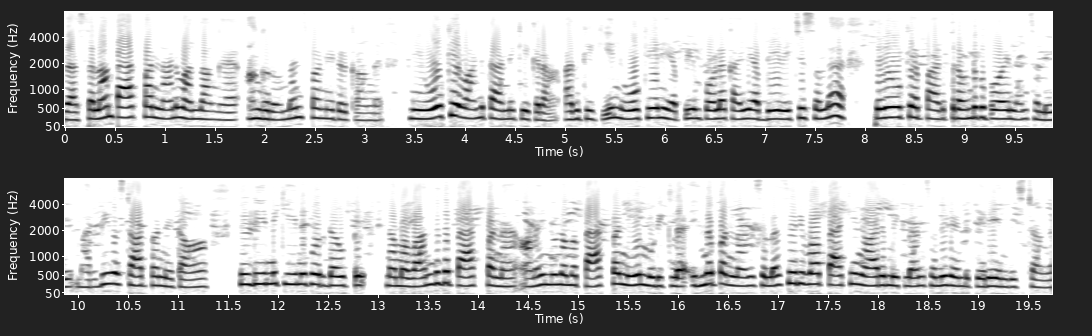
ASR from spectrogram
ட்ரெஸ் எல்லாம் பேக் பண்ணலான்னு வந்தாங்க. அங்கே ரொமான்ஸ் பண்ணிட்டு இருக்காங்க. நீ ஓகேவான்னு தண்ணி கேட்குறான் அதுக்கு கீழ் ஓகேன்னு எப்பயும் போல் கையை அப்படியே வச்சு சொல்ல சரி ஓகே அப்போ அடுத்த ரவுண்டுக்கு போயிடலான்னு சொல்லி மறுபடியும் ஸ்டார்ட் பண்ணிட்டான். திடீர்னு கீனுக்கு ஒரு டவுட்டு நம்ம வந்தது பேக் பண்ண ஆனால் இன்னும் நம்ம பேக் பண்ணியே முடிக்கல. என்ன பண்ணலான்னு சொல்ல சரி வா பேக்கிங் ஆரம்பிக்கலாம்னு சொல்லி ரெண்டு பேரும் எந்திரிச்சிட்டாங்க.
